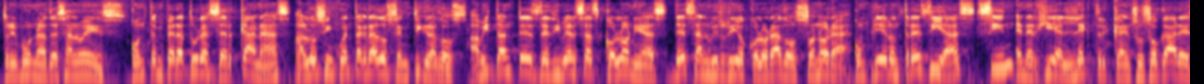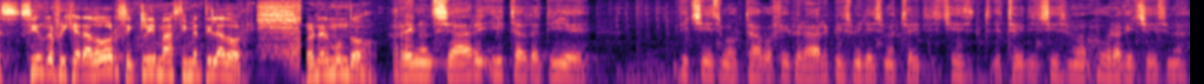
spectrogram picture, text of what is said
Tribuna de San Luis, con temperaturas cercanas a los 50 grados centígrados. Habitantes de diversas colonias de San Luis Río Colorado, Sonora, cumplieron tres días sin energía eléctrica en sus hogares, sin refrigerador, sin clima, sin ventilador. En el mundo. Renunciar y tardíe. Vicesimo octavo febbraio, bismillesimo tredicesimo hora vicesima.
